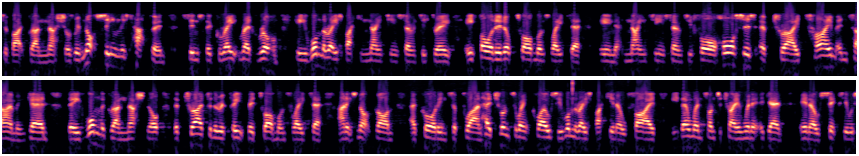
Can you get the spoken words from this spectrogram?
to back Grand Nationals. We've not seen this happen since the Great Red Rum. He won the race back in 1973. He followed it up 12 months later in 1974. Horses have tried time and time again. They've won the Grand National. They've tried for the repeat bid 12 months later, and it's not gone according to plan. Hedgehunter went close. He won the race back in 05. He then went on to try and win it again in 06. He was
